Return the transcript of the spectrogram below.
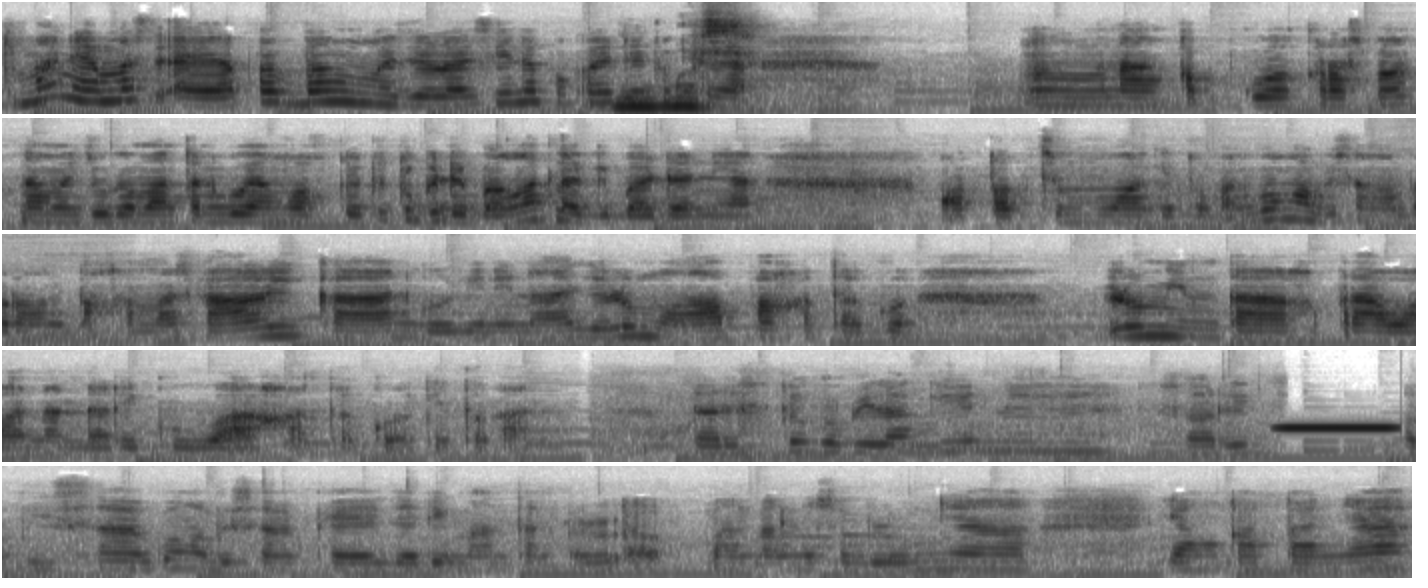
gimana ya mas? Eh apa bang ngejelasinnya? Pokoknya dia tuh Mas. kayak mm, nangkep gue keras banget. Nama juga mantan gue yang waktu itu tuh gede banget lagi badannya. Otot semua gitu kan. Gue nggak bisa ngeberontak sama sekali kan. Gue giniin aja lu mau apa? kata gue lu minta keperawanan dari gue kata gue gitu kan. Dari situ gue bilang gini sorry nggak bisa gue nggak bisa kayak jadi mantan lu- mantan lu sebelumnya. Yang katanya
